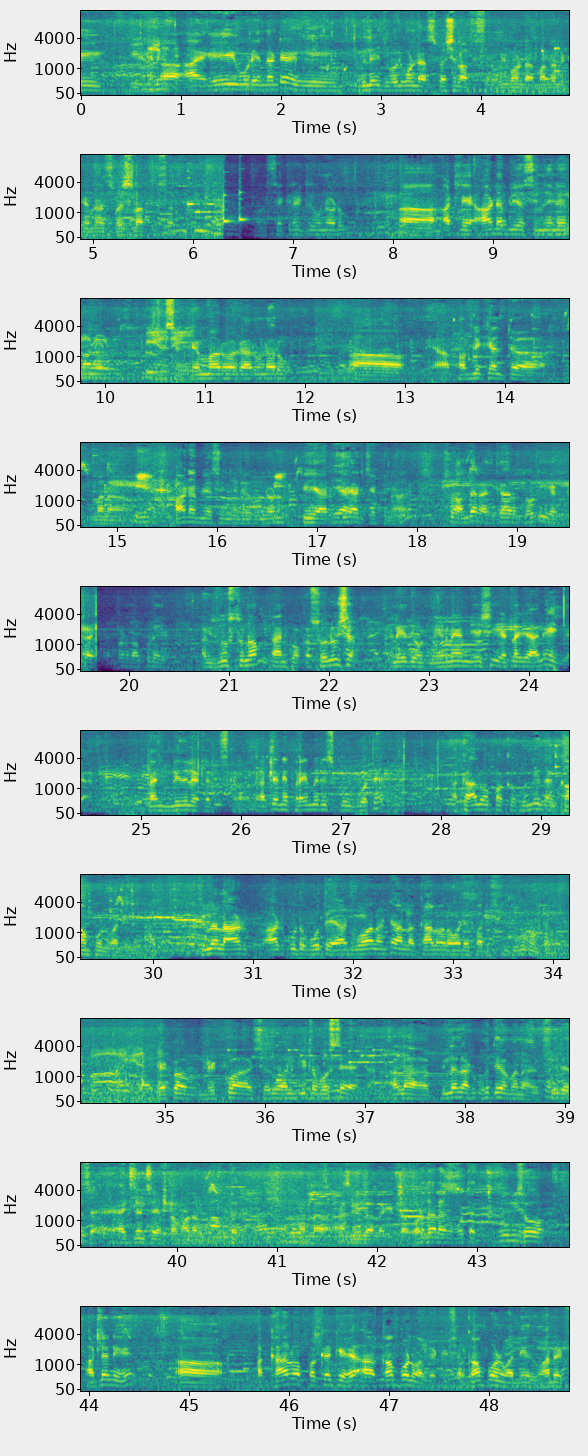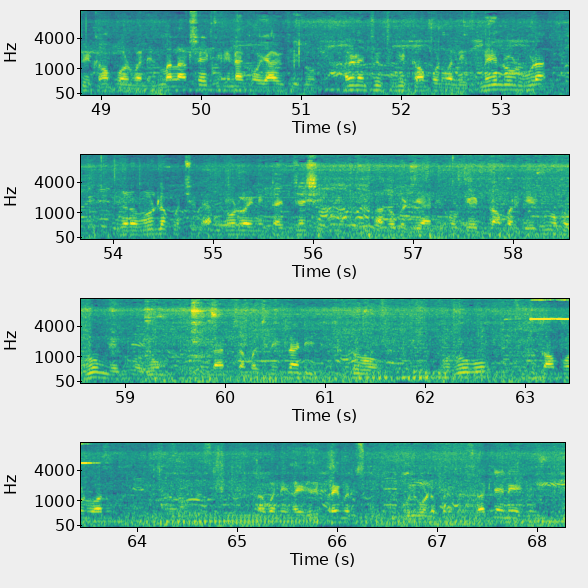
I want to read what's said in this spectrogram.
ఆ ఏఈ కూడా ఏంటంటే ఈ village Oligonda special officer Oligonda మండల కేంద్ర స్పెషల్ ఆఫీసర్. సెక్రటరీ ఉన్నాడు. అట్లే ఆర్డబ్ల్యూఎస్ ఇంజనీర్ ఉన్నాడు. ఎంఆర్ఓ గారు ఉన్నారు. పబ్లిక్ హెల్త్ మన ఆర్డబ్ల్యూఎస్ ఇంజనీర్ ఉన్నాడు పిఆర్ పిఆర్ చెప్పిన. సో అందరు అధికారులతో ఎక్కడ ఎప్పటికప్పుడే అవి చూస్తున్నాం. దానికి ఒక సొల్యూషన్ అనేది ఒక నిర్ణయం చేసి ఎట్లా చేయాలి ఏం చేయాలి దానికి నిధులు ఎట్లా తీసుకురావాలి. అట్లనే ప్రైమరీ స్కూల్ పోతే ఆ కాలువ పక్కకు ఉంది దాని కాంపౌండ్ వాళ్ళు పిల్లలు ఆడు ఆడుకుంటూ పోతే ఆడు పోవాలంటే అలా కాలువలో పడే పరిస్థితి కూడా ఉంటుంది. ఎక్కువ ఎక్కువ చెరువులకి ఇట్లా వస్తే అలా పిల్లలు ఆడిపోతే మన సీరియస్ యాక్సిడెంట్స్ అయ్యే ప్రమాదం ఉంటుంది. అట్లా నీళ్ళలో ఇట్లా వరదలాగా పోతుంది సో అట్లనే ఆ, కాలువ పక్కకే ఆ కాంపౌండ్ వాళ్ళు కట్టేసారు కాంపౌండ్ వాళ్ళు లేదు హండ్రెడ్ ఫీట్ కాంపౌండ్ వాళ్ళు లేదు. మళ్ళీ అటు సైడ్ తిరిగినాక యాభై feet hundred and fifty feet compound వాళ్ళు లేదు. మెయిన్ రోడ్ కూడా ఇక్కడ రోడ్లోకి వచ్చింది. అది రోడ్ వైండింగ్ టైప్ చేసి అదొకటి చేయాలి. ఒక గేట్ ప్రాపర్ గేటు ఒక రూమ్ లేదు. ఒక రూమ్ దానికి సంబంధించిన ఇట్లాంటి రూము కాంపౌండ్ వాళ్ళు అవన్నీ ఇది primary school Oligonda primary school అట్లనే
